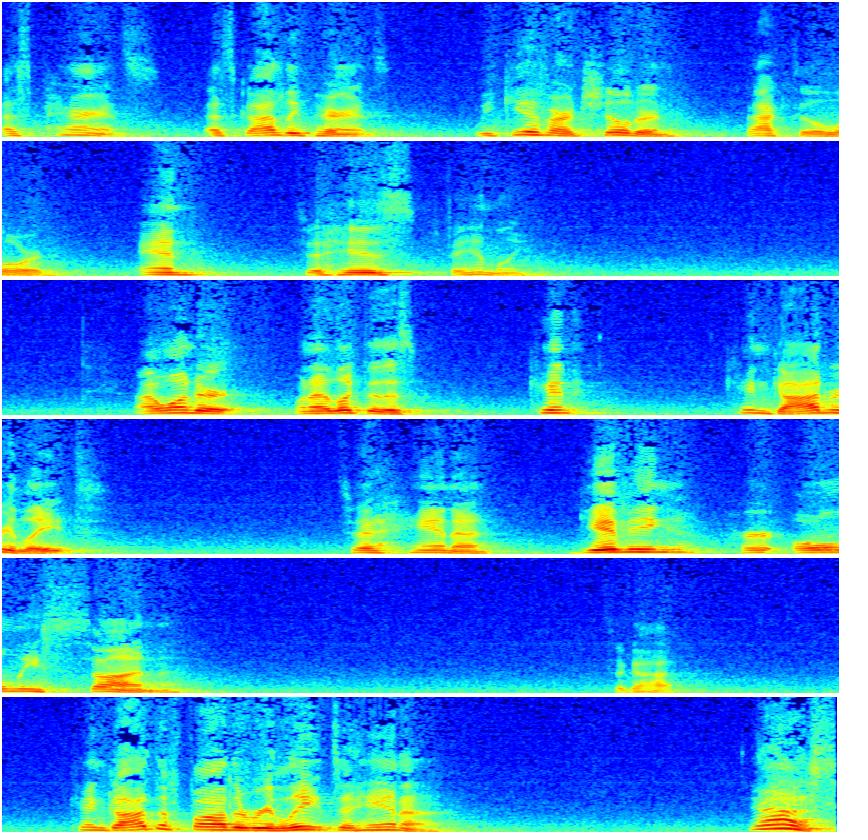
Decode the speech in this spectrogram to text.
as parents, as godly parents, we give our children back to the Lord and to His family. I wonder, when I looked at this, can, can God relate to Hannah giving her only son to God. Can God the Father relate to Hannah? Yes.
